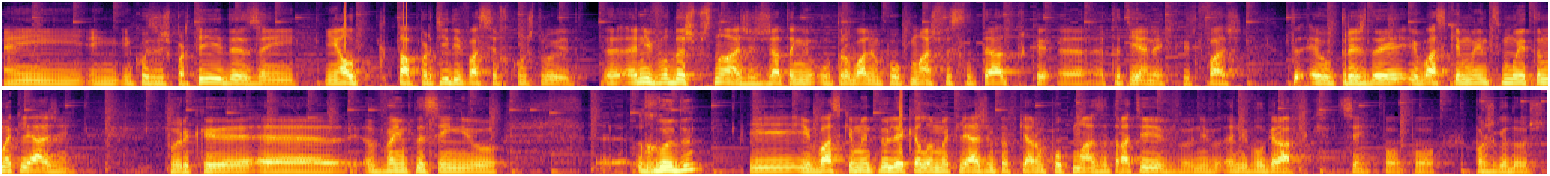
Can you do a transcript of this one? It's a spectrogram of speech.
Em, em- em coisas partidas, em, em algo que está partido e vai ser reconstruído. A, a nível das personagens, já tenho o trabalho um pouco mais facilitado, porque a, a Tatiana, que, que faz é o 3D, eu basicamente meto a maquilhagem. Porque eh, vem um pedacinho eh, rude e, e basicamente dou-lhe aquela maquilhagem para ficar um pouco mais atrativo a nível, a nível gráfico, sim, para, para- para os jogadores.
